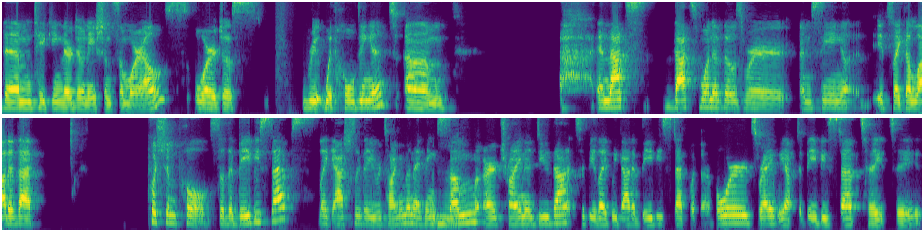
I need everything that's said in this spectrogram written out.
them taking their donation somewhere else or just re- withholding it. Um, and that's that's one of those where I'm seeing it's like a lot of that push and pull. So the baby steps, like Ashlee that you were talking about, I think mm-hmm. some are trying to do that to be like we got a baby step with our boards, right? We have to baby step to to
